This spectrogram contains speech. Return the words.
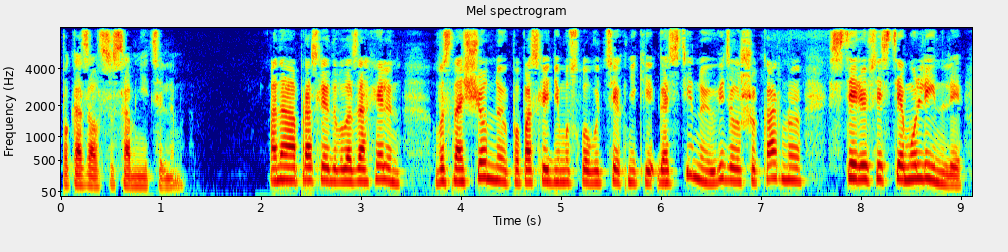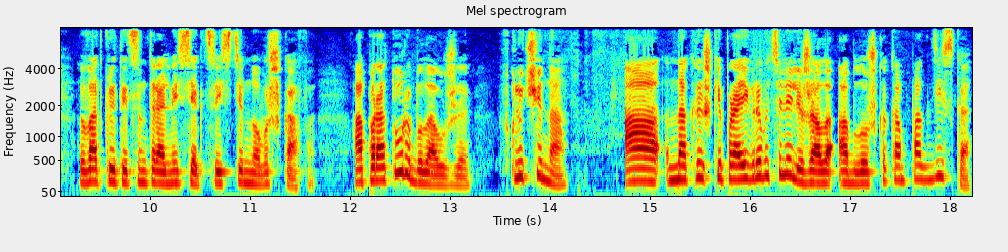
показался сомнительным. Она проследовала за Хелен в оснащенную, по последнему слову техники, гостиную и увидела шикарную стереосистему Линли в открытой центральной секции стенного шкафа. Аппаратура была уже включена, а на крышке проигрывателя лежала обложка компакт-диска.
